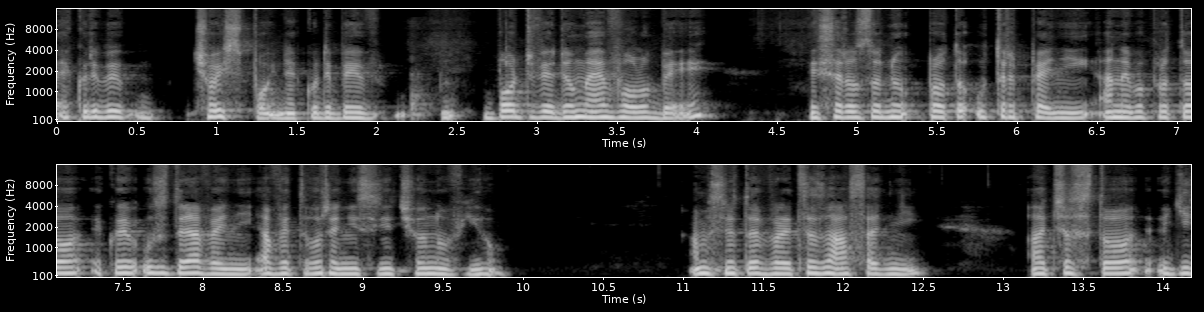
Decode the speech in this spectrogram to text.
jako kdyby choice point, jako kdyby bod vědomé volby, kdy se rozhodnu pro to utrpení, anebo pro to jako uzdravení a vytvoření si něčeho nového. A myslím, že to je velice zásadní. A často lidi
